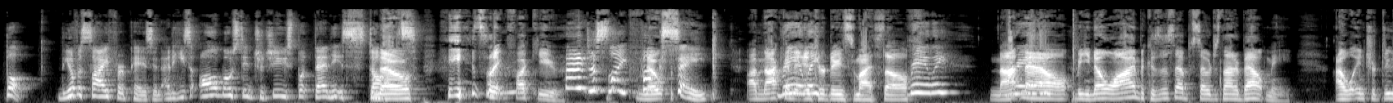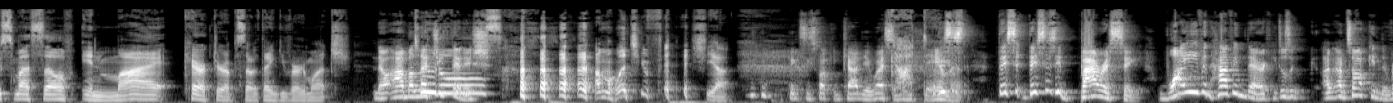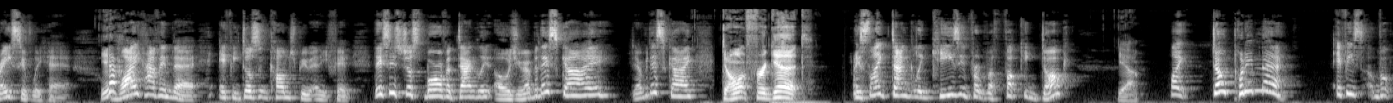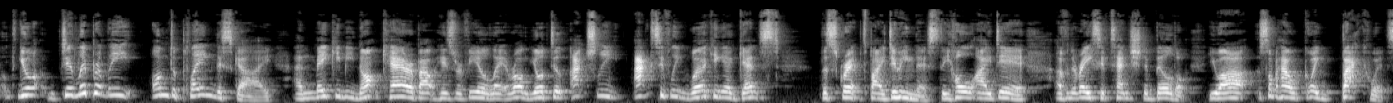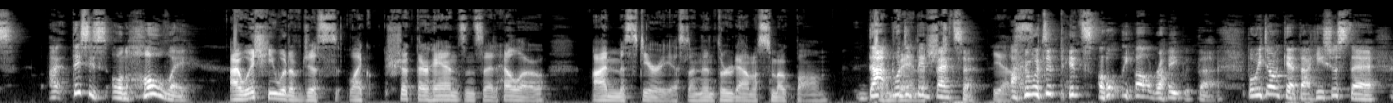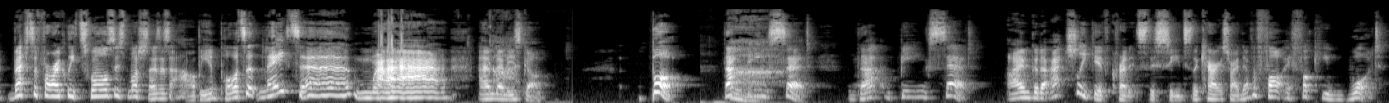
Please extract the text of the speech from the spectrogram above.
But the other Seifer appears in, and he's almost introduced, but then he's stopped. No, he's like, fuck you. I'm just like, fuck's Nope. sake. I'm not going to Really? introduce myself. Really? Not Really? now. But you know why? Because this episode is not about me. I will introduce myself in my character episode. Thank you very much. No, I'm gonna let you finish. I'm gonna let you finish. Yeah. Thinks he's fucking Kanye West. God damn this it. Is, this this is embarrassing. Why even have him there if he doesn't? I'm, I'm talking narratively here. Yeah. Why have him there if he doesn't contribute anything? This is just more of a dangling. Oh, do you remember this guy? Do you remember this guy? Don't forget. It's like dangling keys in front of a fucking dog. Yeah. Like, don't put him there. If he's you're deliberately underplaying this guy and making me not care about his reveal later on, you're actually actively working against the script by doing this. The whole idea of narrative tension and build up, you are somehow going backwards. Uh, this is unholy. I wish he would have just like shook their hands and said, "Hello, I'm mysterious," and then threw down a smoke bomb. That would have been better. Yes. I would have been totally all right with that. But we don't get that. He's just there, metaphorically twirls his mustache and says, I'll be important later. And then he's gone. But, that being said, that being said, I'm going to actually give credits to this scene to the character I never thought I fucking would.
